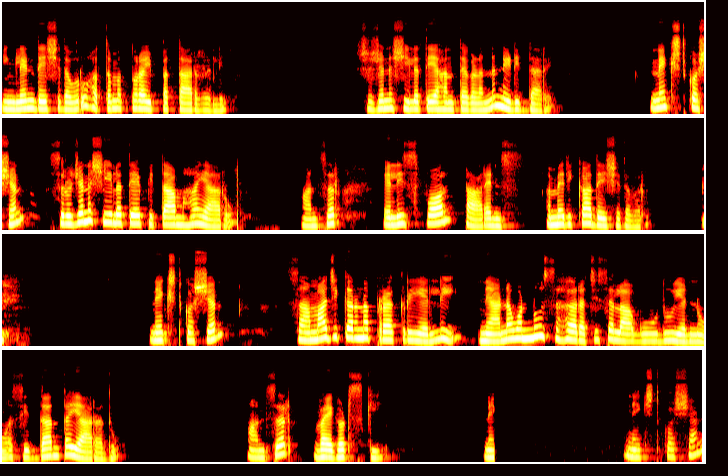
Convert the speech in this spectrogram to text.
ಇಂಗ್ಲೆಂಡ್ ದೇಶದವರು ಹತ್ತೊಂಬತ್ತು ನೂರ ಇಪ್ಪತ್ತಾರರಲ್ಲಿ ಸೃಜನಶೀಲತೆಯ ಹಂತಗಳನ್ನು ನೀಡಿದ್ದಾರೆ. ನೆಕ್ಸ್ಟ್ ಕ್ವಶನ್ ಸೃಜನಶೀಲತೆಯ ಪಿತಾಮಹ ಯಾರು? Answer Ellis Paul Torrance, America ದೇಶದವರು. ನೆಕ್ಸ್ಟ್ ಕ್ವಶನ್ ಸಾಮಾಜೀಕರಣ ಪ್ರಕ್ರಿಯೆಯಲ್ಲಿ ಜ್ಞಾನವನ್ನೂ ಸಹ ರಚಿಸಲಾಗುವುದು ಎನ್ನುವ ಸಿದ್ಧಾಂತ ಯಾರದು? ಆನ್ಸರ್ ವೈಗಟ್ಸ್ಕಿ ನೆಕ್ಸ್ಟ್ ಕ್ವಶನ್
